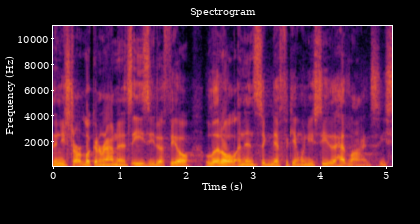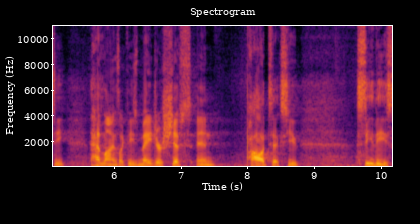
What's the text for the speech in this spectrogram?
Then you start looking around and it's easy to feel little and insignificant when you see the headlines. You see headlines like these major shifts in politics. You see these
